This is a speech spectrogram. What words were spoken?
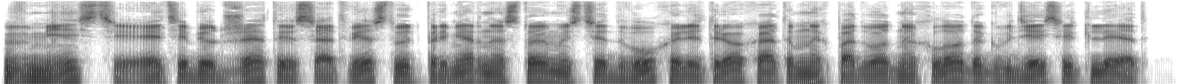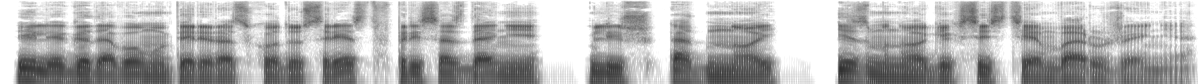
Вместе эти бюджеты соответствуют примерно стоимости двух или трех атомных подводных лодок в 10 лет или годовому перерасходу средств при создании лишь одной из многих систем вооружения.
